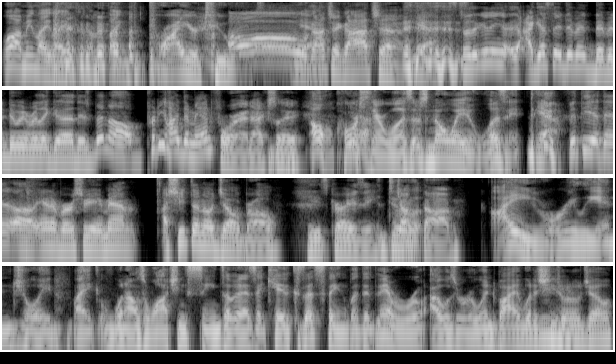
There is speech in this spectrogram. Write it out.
Well, I mean, like, like, I'm, like prior to it. Oh, Yeah. gotcha, gotcha. Yeah. so they're getting. I guess they've been they've been doing really good. There's been a pretty high demand for it, actually. Oh, of course Yeah. there was. There's no way it wasn't. Yeah, 50th an- uh, anniversary. Man, Ashita no Joe, bro, he's crazy. Dude. Junk dog. I really enjoyed like when I was watching scenes of it as a kid because that's the thing. Like the thing I, ru- I was ruined by with Ashita Mhm. no Joe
